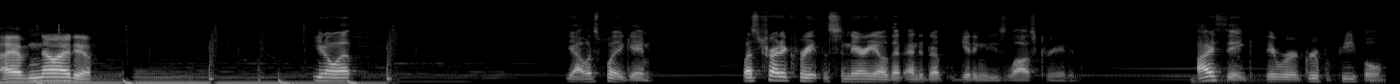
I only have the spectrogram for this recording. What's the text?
I have no idea. You know what? Yeah, let's play a game. Let's try to create the scenario that ended up getting these laws created. I think there were a group of people,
